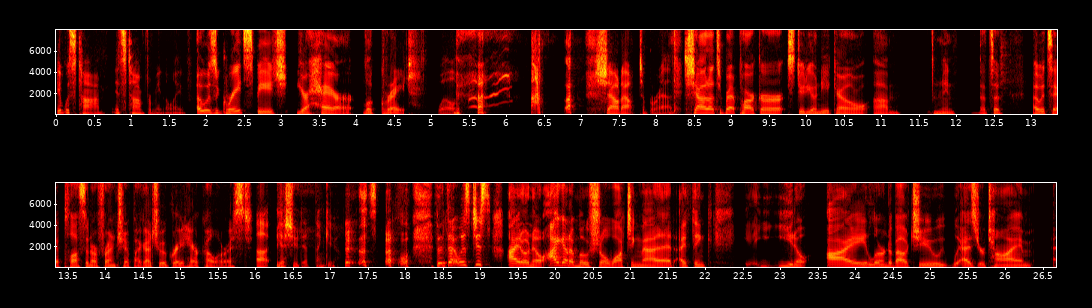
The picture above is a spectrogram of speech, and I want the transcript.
it was time. It's time for me to leave. It was a great speech. Your hair looked great. Well, shout out to Brett. Shout out to Brett Parker, Studio Nico. Um, I mean, that's a, I would say a plus in our friendship. I got you a great hair colorist. Uh, yes, you did. Thank you. so that that was just, I don't know. I got emotional watching that. I think, you know, I learned about you as your time uh,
